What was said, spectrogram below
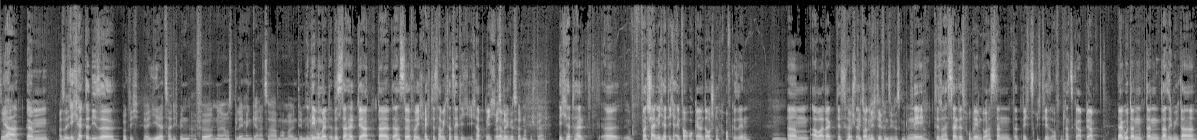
So, Ja, ähm, also ich, ich hätte diese, wirklich äh, jederzeit, ich bin für Neuhaus Blaming gerne zu haben, aber in dem in Moment, dem Moment bist du halt, ja, da, da hast du ja völlig recht, das habe ich tatsächlich, ich habe nicht, Respekt ähm, ist halt noch gesperrt. ich hätte halt, äh, wahrscheinlich hätte ich einfach auch gerne Dausch noch drauf gesehen, ähm, aber da, das Der hat spielt halt nicht defensives Mittelfeld. Nee, Ne? du hast halt das Problem, du hast dann das nichts Richtiges auf dem Platz gehabt, ja. Ja gut, dann, dann lasse ich mich da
